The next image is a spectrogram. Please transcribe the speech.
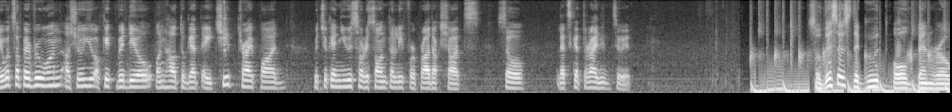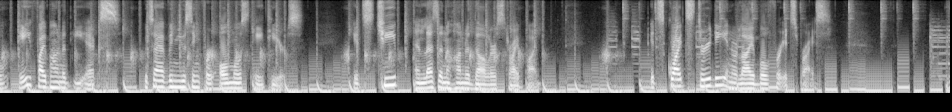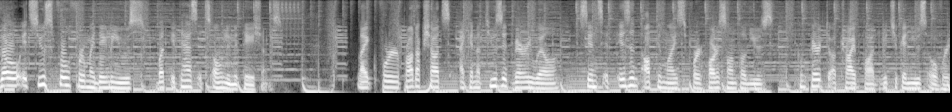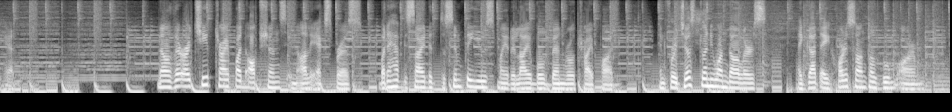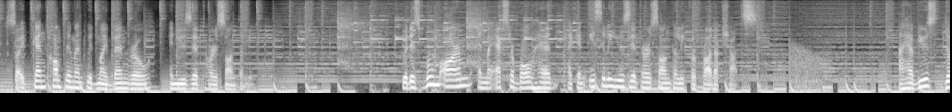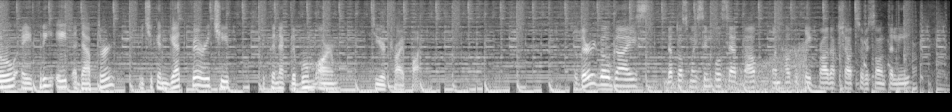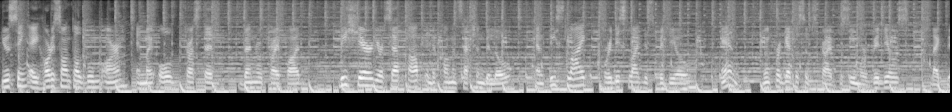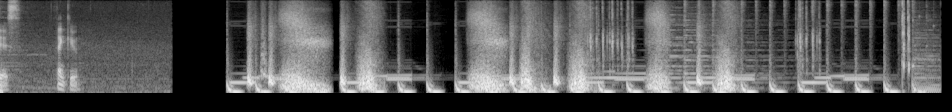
Hey what's up everyone, I'll show you a quick video on how to get a cheap tripod which you can use horizontally for product shots. So let's get right into it. So this is the good old Benro A500EX which I have been using for almost 8 years. It's cheap and less than $100 tripod. It's quite sturdy and reliable for its price. Though it's useful for my daily use, but it has its own limitations. Like for product shots, I cannot use it very well since it isn't optimized for horizontal use compared to a tripod which you can use overhead. Now there are cheap tripod options in AliExpress, but I have decided to simply use my reliable Benro tripod and for just $21, I got a horizontal boom arm so it can complement with my Benro and use it horizontally. With this boom arm and my extra ball head, I can easily use it horizontally for product shots. I have used though a 3-8 adapter which you can get very cheap to connect the boom arm to your tripod. So there you go guys, that was my simple setup on how to take product shots horizontally using a horizontal boom arm and my old trusted Benro tripod Please share your setup in the comment section below and please like or dislike this video and don't forget to subscribe to see more videos like this. Thank you.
